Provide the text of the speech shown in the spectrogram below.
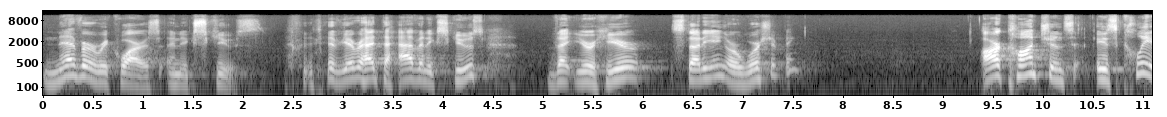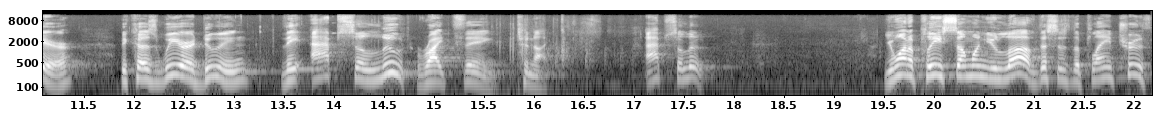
never requires an excuse. have you ever had to have an excuse that you're here studying or worshiping? Our conscience is clear because we are doing the absolute right thing tonight. Absolute. You want to please someone you love, this is the plain truth,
